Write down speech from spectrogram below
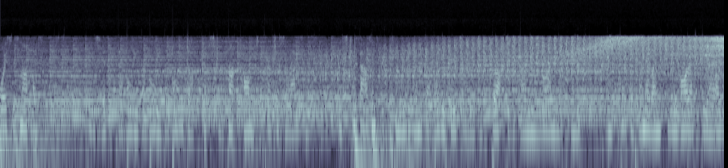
voice is not licensed. Please visit www.cepstral.com to purchase a license. This 2015 BMW 3 Series is brought to you by New Line Inc. Paint. This Versa MLM 3 RSDI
